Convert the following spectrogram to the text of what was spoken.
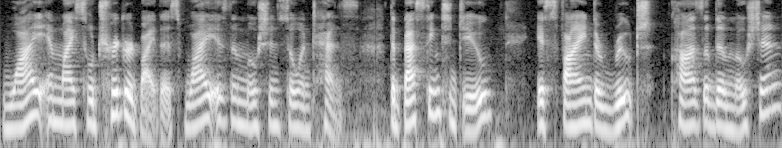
Why am I so triggered by this? Why is the emotion so intense? The best thing to do is find the root cause of the emotion,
